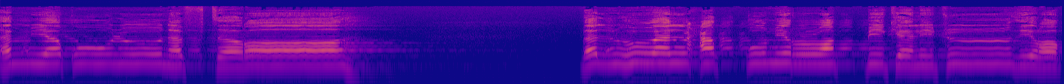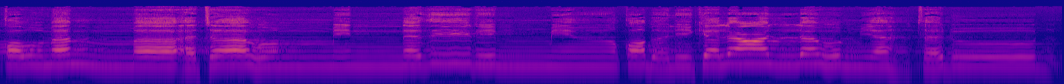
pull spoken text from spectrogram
أَمْ يَقُولُونَ افْتَرَاهُ بَلْ هُوَ الْحَقُّ مِنْ رَبِّكَ لِتُنذِرَ قَوْمًا مَا أَتَاهُمْ مِنْ نَذِيرٍ مِنْ قَبْلِكَ لَعَلَّهُمْ يَهْتَدُونَ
